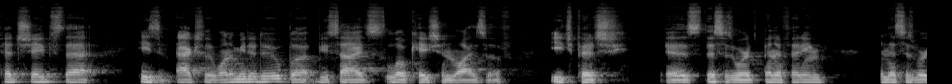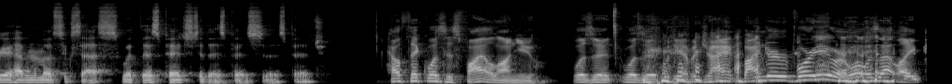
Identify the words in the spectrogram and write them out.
pitch shapes that he's actually wanted me to do. But besides location wise of each pitch, is this is where it's benefiting, and this is where you're having the most success with this pitch to this pitch to this pitch. How thick was his file on you? Was it was it? Did you have a giant binder for you, or what was that like?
